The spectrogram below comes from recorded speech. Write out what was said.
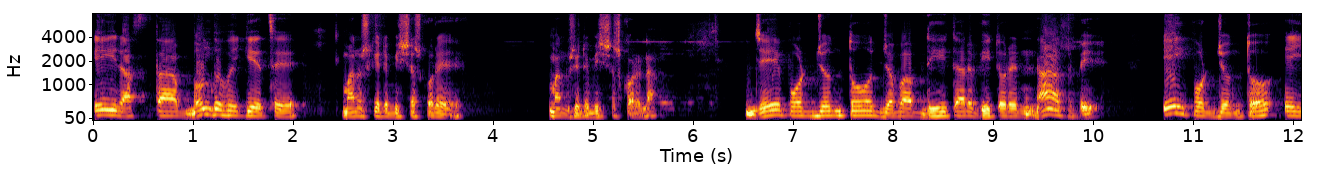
এই রাস্তা বন্ধ হয়ে গিয়েছে মানুষকে এটা বিশ্বাস করে? মানুষ এটা বিশ্বাস করে না। যে পর্যন্ত জবাবদিহিতার ভিতরে না আসবে, এই পর্যন্ত এই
